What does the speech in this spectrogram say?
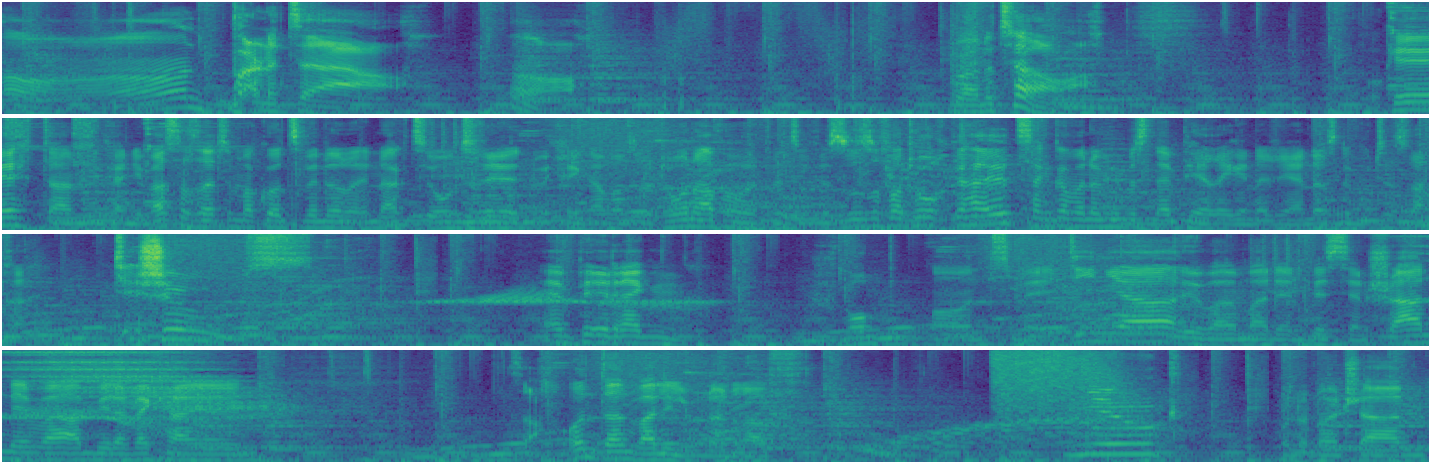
Und Burn Attack. Oh. Burn Attack. Okay, dann kann die Wasserseite mal kurz wieder in Aktion treten. Wir kriegen einmal Sulton ab, aber wird sowieso sofort hochgeheilt. Dann können wir nämlich ein bisschen MP regenerieren. Das ist eine gute Sache. Tissues. MP Regen. Schwupp. Und Smeldinia. Überall mal den bisschen Schaden, den wir haben, wieder wegheilen. So, und dann Wally Luna drauf. Nuke. 109 Schaden.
